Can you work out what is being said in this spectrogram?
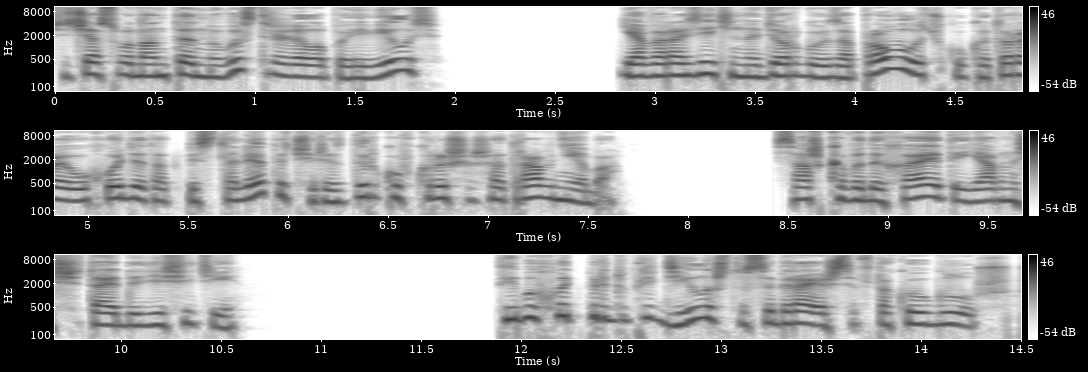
Сейчас вон антенну выстрелила, появилась». Я выразительно дергаю за проволочку, которая уходит от пистолета через дырку в крыше шатра в небо. Сашка выдыхает и явно считает до десяти. «Ты бы хоть предупредила, что собираешься в такую глушь.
